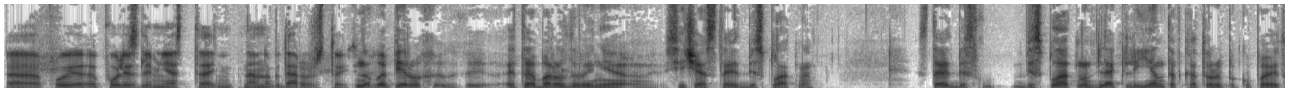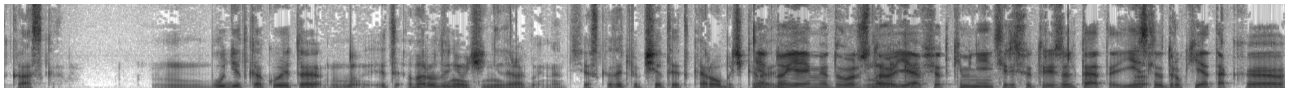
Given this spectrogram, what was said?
э, полис для меня станет намного дороже стоить. Ну, во-первых, э, это оборудование сейчас ставят бесплатно. Ставят бесплатно для клиентов, которые покупают каско будет какое-то... Ну, это оборудование очень недорогое, надо тебе сказать. Вообще-то это коробочка. Нет, ну я имею в виду вот что, маленькая. я все-таки меня интересуют результаты. Если вдруг я так э,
